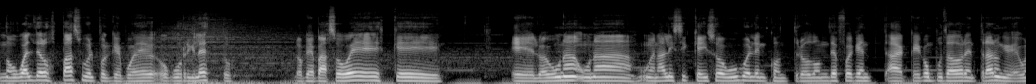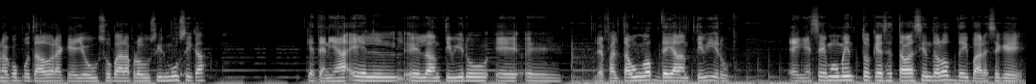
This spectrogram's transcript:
no guarde los passwords porque puede ocurrir esto. Lo que pasó es que eh, luego una, una, un análisis que hizo Google encontró dónde fue que a qué computadora entraron y es una computadora que yo uso para producir música que tenía el, el antivirus, eh, eh, le faltaba un update al antivirus. En ese momento que se estaba haciendo el update parece que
